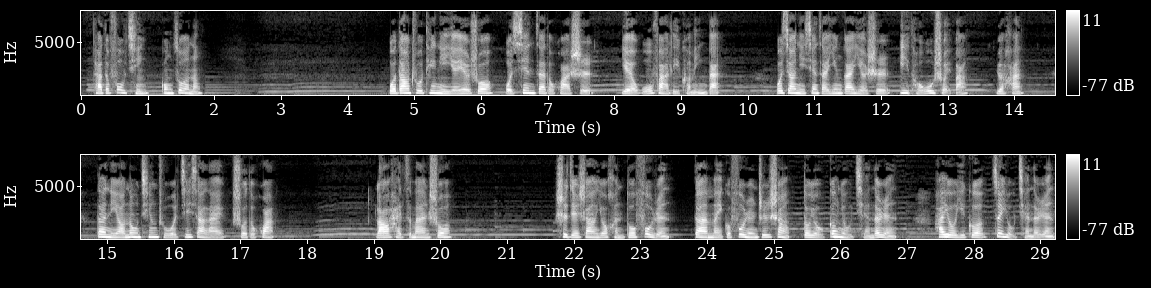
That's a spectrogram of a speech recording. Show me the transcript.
——他的父亲工作呢？我当初听你爷爷说我现在的话时，也无法立刻明白。我想你现在应该也是一头雾水吧，约翰。但你要弄清楚我接下来说的话。老海子曼说：“世界上有很多富人，但每个富人之上都有更有钱的人，还有一个最有钱的人。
